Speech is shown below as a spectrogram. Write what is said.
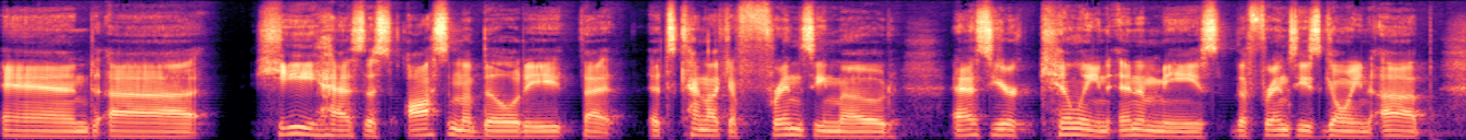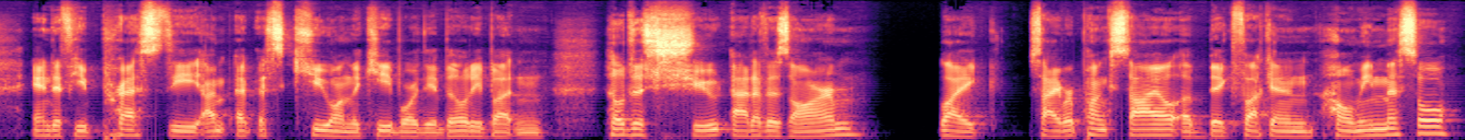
And uh he has this awesome ability that it's kind of like a frenzy mode. As you're killing enemies, the frenzy's going up, and if you press the um, it's Q on the keyboard, the ability button, he'll just shoot out of his arm like cyberpunk style a big fucking homing missile,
